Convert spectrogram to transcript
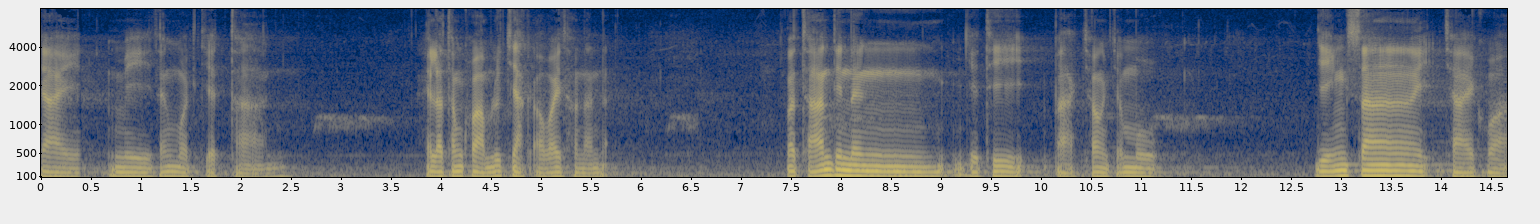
ใจมีทั้งหมดเจ็ดฐาน ให้เราทำความรู้จักเอาไว้เท่านั้นมาฐานที่หนึ่งอยู่ที่ปากช่องจมูก หญิงซ้ายชายขวา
